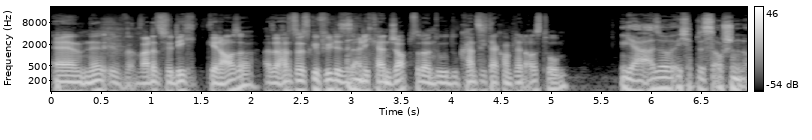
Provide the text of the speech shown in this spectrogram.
Ähm, ne? War das für dich genauso? Also hattest du das Gefühl, das ist eigentlich kein Job, sondern du, du kannst dich da komplett austoben? Ja, also ich habe das auch schon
